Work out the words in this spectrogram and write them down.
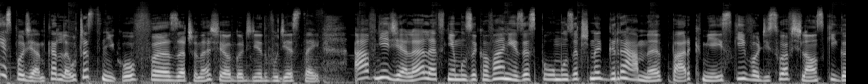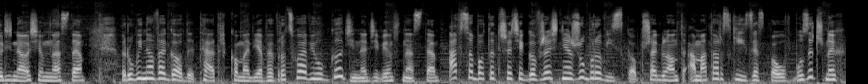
Niespodzianka dla uczestników, zaczyna się o godzinie 20. A w niedzielę letnie muzykowanie, zespół muzyczny Gramy, Park Miejski, Wodzisław Śląski, godzina 18. Rubinowe Gody, Teatr Komedia we Wrocławiu, godzina 19. A w sobotę 3 września Żubrowisko, przegląd amatorskich zespołów muzycznych,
